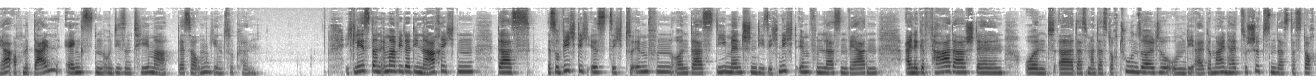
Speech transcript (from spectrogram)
ja, auch mit deinen Ängsten und diesem Thema besser umgehen zu können. Ich lese dann immer wieder die Nachrichten, dass es so wichtig ist, sich zu impfen und dass die Menschen, die sich nicht impfen lassen werden, eine Gefahr darstellen und äh, dass man das doch tun sollte, um die Allgemeinheit zu schützen, dass das doch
